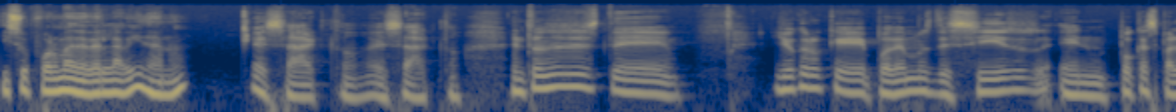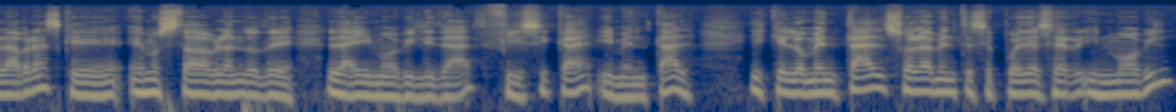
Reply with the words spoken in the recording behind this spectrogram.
y su forma de ver la vida, ¿no? Exacto, exacto. Entonces, este, yo creo que podemos decir en pocas palabras que hemos estado hablando de la inmovilidad física y mental y que lo mental solamente se puede hacer inmóvil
